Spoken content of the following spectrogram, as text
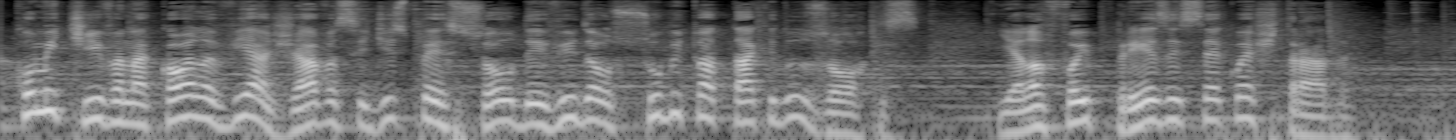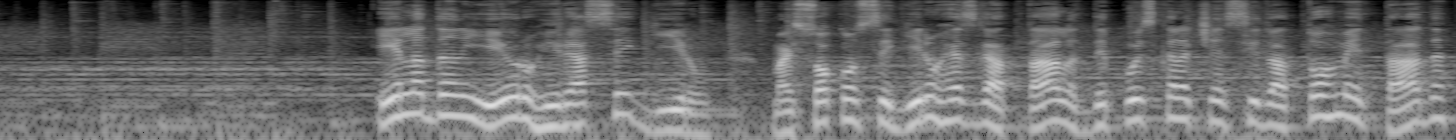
comitiva na qual ela viajava se dispersou devido ao súbito ataque dos Orcs, e ela foi presa e sequestrada. Eladan e Eurohir a seguiram, mas só conseguiram resgatá-la depois que ela tinha sido atormentada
